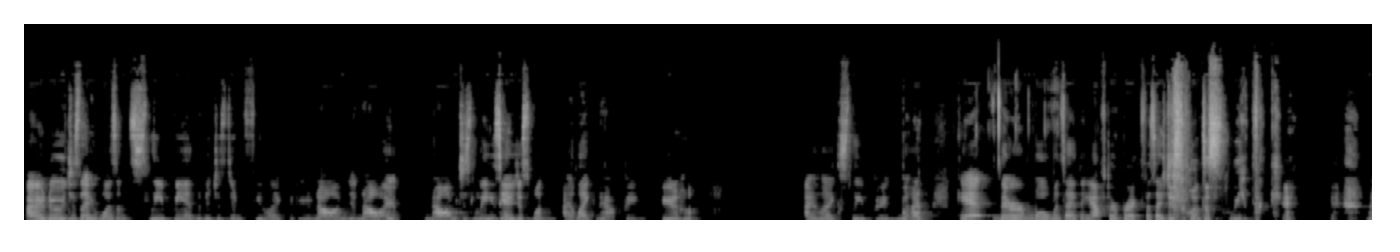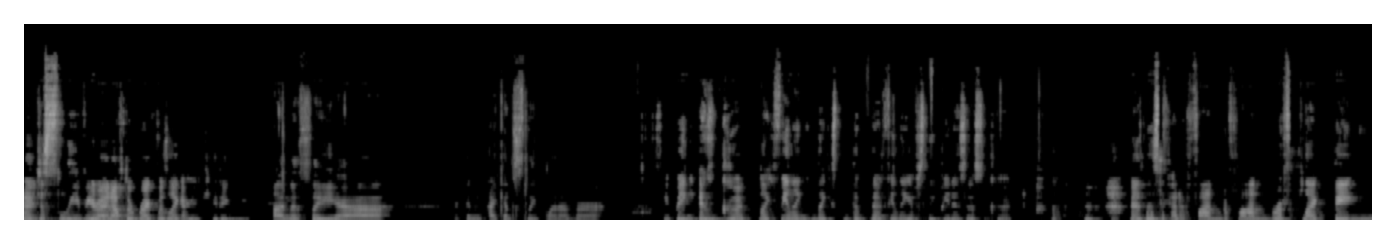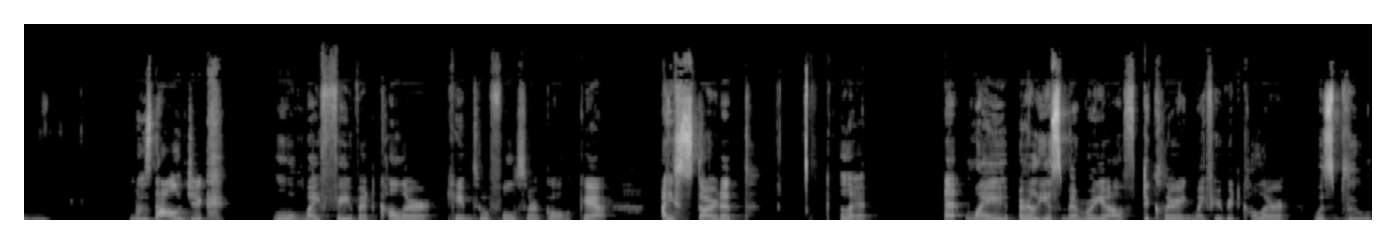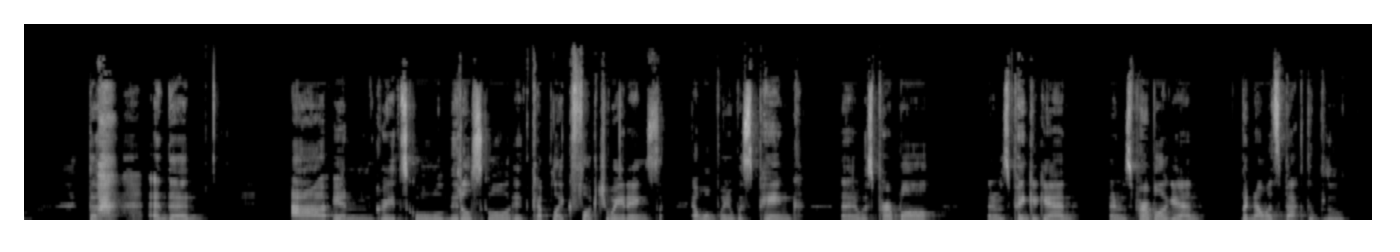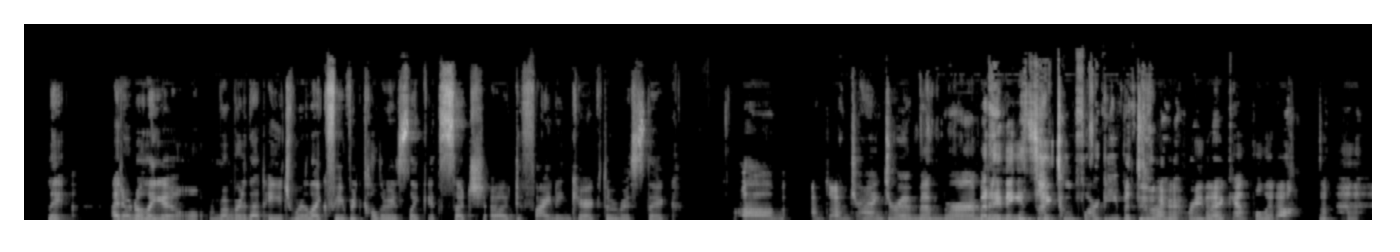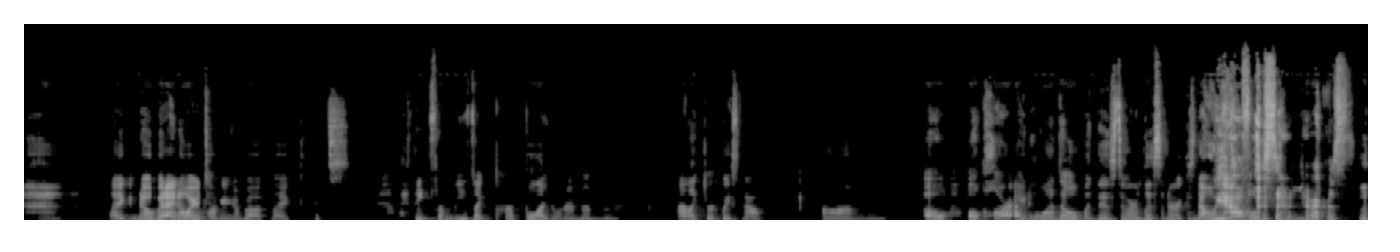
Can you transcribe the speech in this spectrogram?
I don't know, just I wasn't sleepy and then I just didn't feel like it. You know, now I'm now I now I'm just lazy. I just want I like napping, you know? I like sleeping. But yeah, there are moments I think after breakfast I just want to sleep again. And I'm just sleepy right after breakfast. Like, are you kidding me? Honestly, yeah. I can I can sleep whenever. Sleeping is good. Like feeling like the, the feeling of sleepiness is good. This is kind of fun, fun, reflecting, nostalgic. Oh, my favorite color came to a full circle. Okay, I started like, at my earliest memory of declaring my favorite color was blue. The, and then uh, in grade school, middle school, it kept like fluctuating. So at one point, it was pink, and then it was purple, and it was pink again, and it was purple again. But now it's back to blue. Like I don't know, like remember that age where like favorite color is like it's such a defining characteristic. Um, I'm I'm trying to remember, but I think it's like too far deep into my memory that I can't pull it out. like no, but I know what you're talking about. Like it's, I think for me it's like purple. I don't remember. I like turquoise now. Um. Oh, oh, Clara, I do want to open this to our listener because now we have listeners.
